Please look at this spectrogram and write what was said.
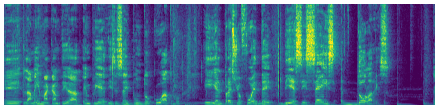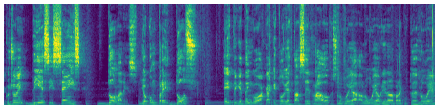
eh, la misma cantidad en pie, 16.4. Y el precio fue de 16 dólares. Escucho bien, 16 dólares. Yo compré dos. Este que tengo acá, que todavía está cerrado, que se lo voy a, lo voy a abrir ahora para que ustedes lo vean.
